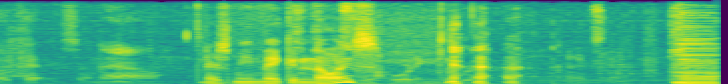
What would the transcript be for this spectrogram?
Okay, so now there's me making noise.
